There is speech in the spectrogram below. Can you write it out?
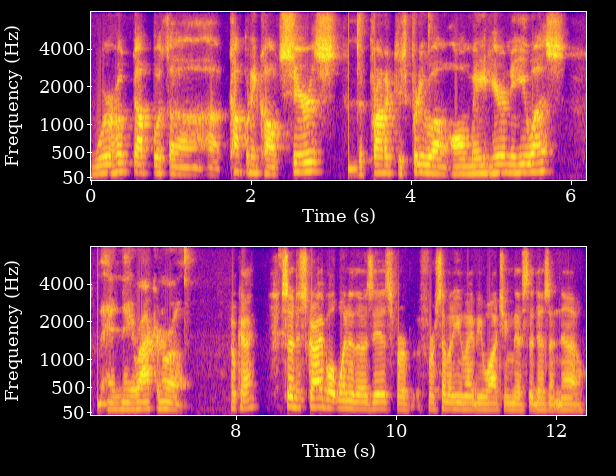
we're hooked up with a, a company called Cirrus. The product is pretty well all made here in the U.S. and they rock and roll. Okay. So describe what one of those is for for somebody who might be watching this that doesn't know.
